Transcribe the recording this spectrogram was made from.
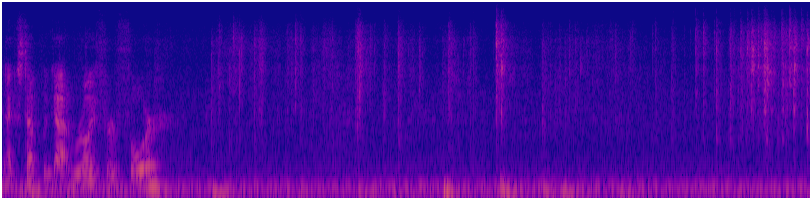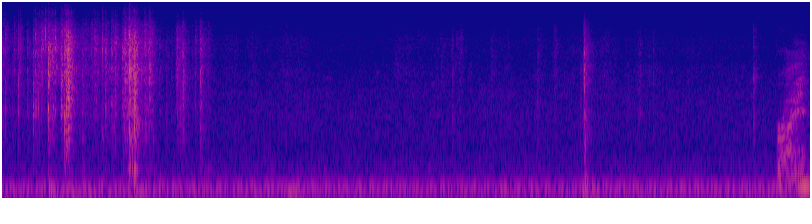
Next up, we got Roy for four. Brian.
